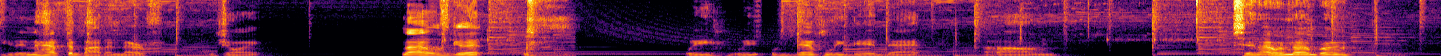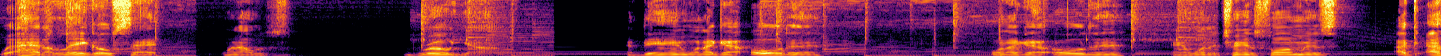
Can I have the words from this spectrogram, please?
you didn't have to buy the Nerf joint. No, it was good. we, we we definitely did that. Um, shit, I remember I had a Lego set when I was real young, and then when I got older, when I got older, and when the Transformers, I, I,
